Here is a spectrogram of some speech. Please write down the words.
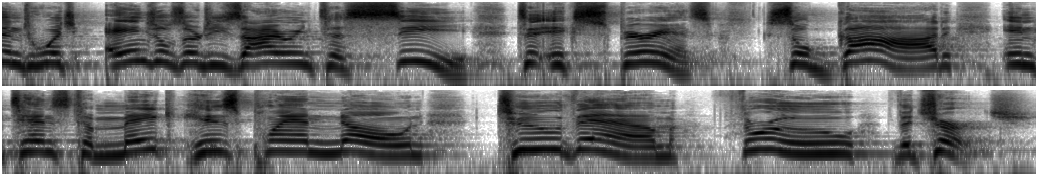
into which angels are desiring to see, to experience. So God intends to make his plan known to them through the church.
